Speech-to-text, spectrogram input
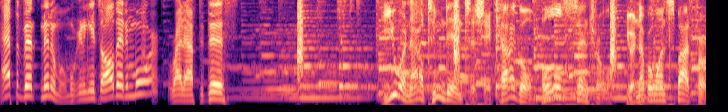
at the vet minimum. We're going to get to all that and more right after this. You are now tuned in to Chicago Bulls Central, your number one spot for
